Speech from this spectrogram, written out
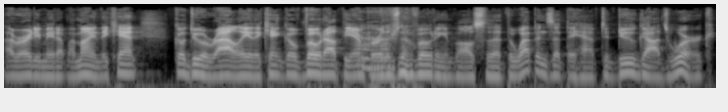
I've already made up my mind. They can't go do a rally. They can't go vote out the emperor. There's no voting involved. So that the weapons that they have to do God's work,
